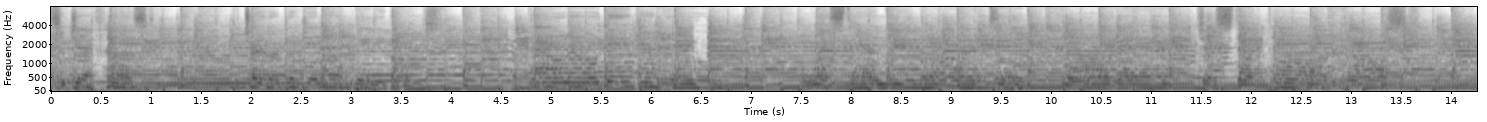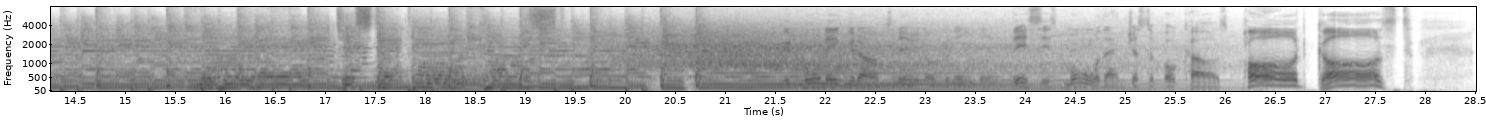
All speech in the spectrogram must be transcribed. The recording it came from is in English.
Sir Geoff Hurst, the Trevor Brooking and Billy Bonds, Paolo Di Canio, West Ham United, more than just a podcast, more than just a podcast. Good morning, good afternoon, or good evening. This is more than just a podcast. Podcast!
